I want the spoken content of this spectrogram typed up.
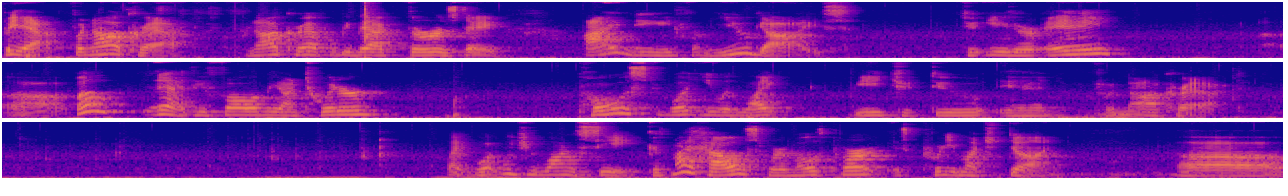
But yeah, FNACraft. FNACraft will be back Thursday. I need from you guys to either A, uh, well, yeah, if you follow me on Twitter, post what you would like me to do in FNACraft. Like, what would you want to see? Because my house, for the most part, is pretty much done. Uh,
